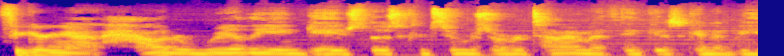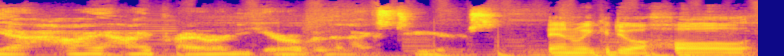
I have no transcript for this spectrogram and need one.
figuring out how to really engage those consumers over time, I think is going to be a high, high priority here over the next two years. Ben, we could do a whole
